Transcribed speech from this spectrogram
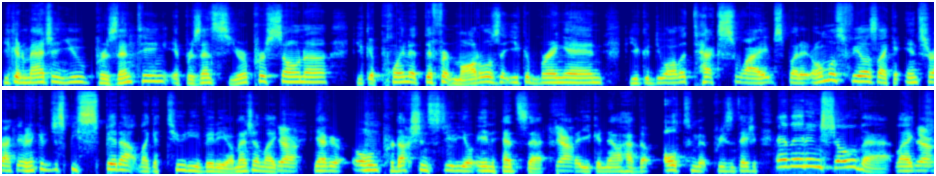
you can imagine you presenting, it presents your persona. You could point at different models that you could bring in. You could do all the text swipes, but it almost feels like an interactive and it could just be spit out like a 2D video. Imagine like yeah. you have your own production studio in headset yeah. that you can now have the ultimate presentation. And they didn't show that. Like yeah.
